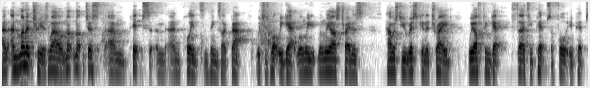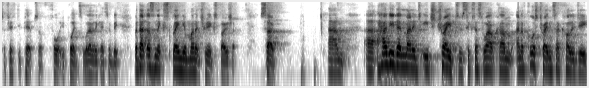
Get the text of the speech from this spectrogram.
and, and monetary as well, not not just um, pips and, and points and things like that, which is what we get when we when we ask traders how much do you risk in a trade. We often get 30 pips or 40 pips or 50 pips or 40 points or whatever the case may be. But that doesn't explain your monetary exposure. So, um, uh, how do you then manage each trade to a successful outcome? And of course, trading psychology,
